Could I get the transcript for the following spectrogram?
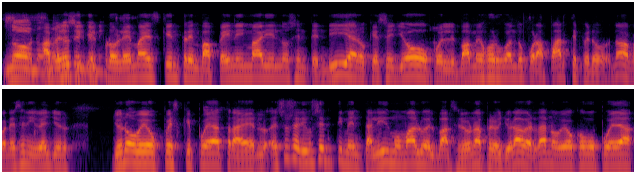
no, no, A menos de que el problema es que entre Mbappé, Neymar y él no se entendían o qué sé yo, pues va mejor jugando por aparte, pero no, con ese nivel yo no, yo no veo pues que pueda traerlo. Eso sería un sentimentalismo malo del Barcelona, pero yo la verdad no veo cómo pueda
